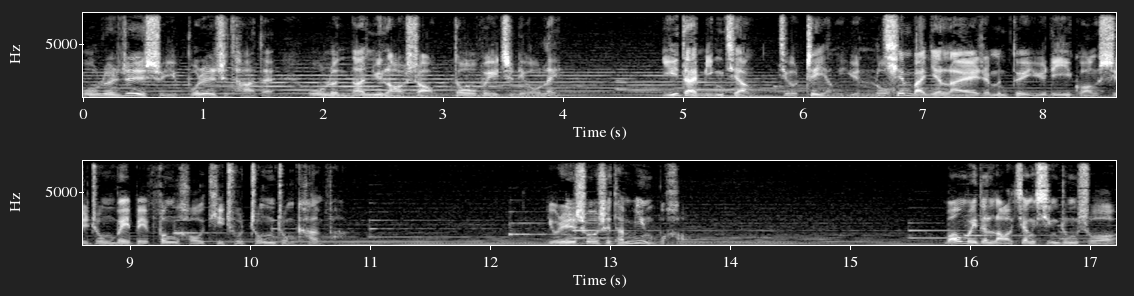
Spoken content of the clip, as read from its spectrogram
无论认识与不认识他的，无论男女老少，都为之流泪。一代名将就这样陨落。千百年来，人们对于李广始终未被封侯提出种种看法。有人说是他命不好。王维的老将行中说：“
